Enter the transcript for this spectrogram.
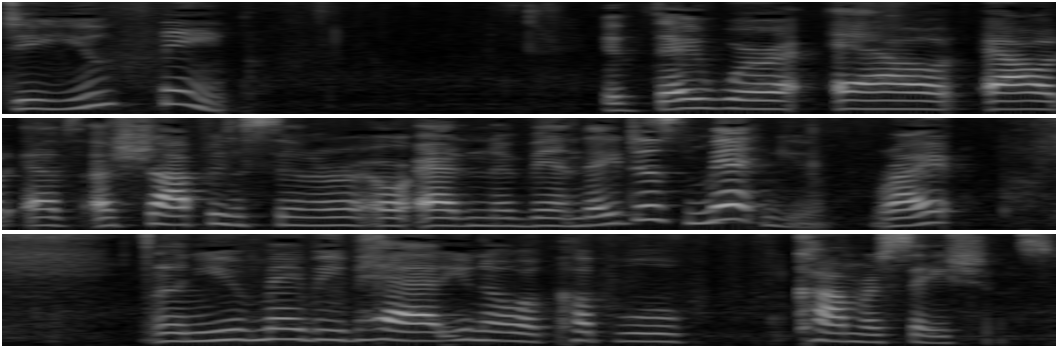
Do you think if they were out out at a shopping center or at an event, they just met you, right? And you've maybe had, you know, a couple conversations.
